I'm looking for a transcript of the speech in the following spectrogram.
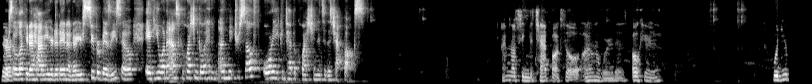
Sure. We're so lucky to have you here today, and I know you're super busy. So if you want to ask a question, go ahead and unmute yourself, or you can type a question into the chat box. I'm not seeing the chat box, so I don't know where it is. Oh, here it is. Would you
